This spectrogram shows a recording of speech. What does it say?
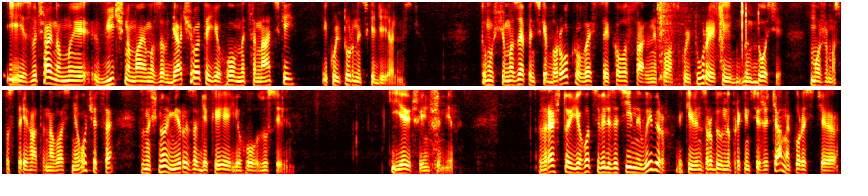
І, звичайно, ми вічно маємо завдячувати його меценатській і культурницькій діяльності. Тому що Мазепинське бароко, весь цей колосальний пласт культури, який ми досі можемо спостерігати на власні очі, це значною мірою завдяки його зусиллям, тією чи іншою мірою. Зрештою, його цивілізаційний вибір, який він зробив наприкінці життя на користь е,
